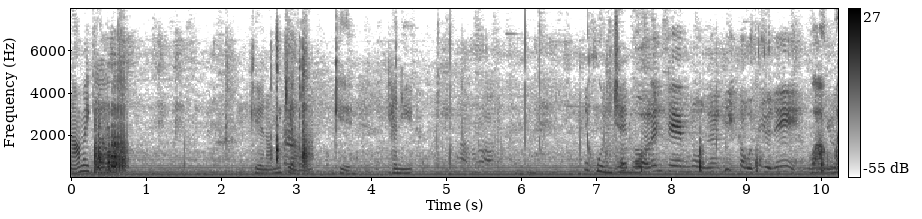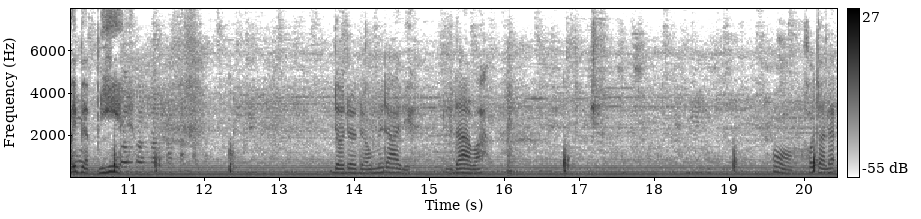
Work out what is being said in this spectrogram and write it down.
น้ำไม่เกี่ยวโอเคน้ำไม่เกี่ยวนะโอเคแค่นี้ให้คุณใช้บโหล็อกเล่นเกมนู่นเลยที่ตูดอยู่นี่วางไว้แบบนี้ เดี๋ยวเดี๋ยวเดี๋ยวไม่ได้ดิหรือได้วะ เข้าใจแล้ว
